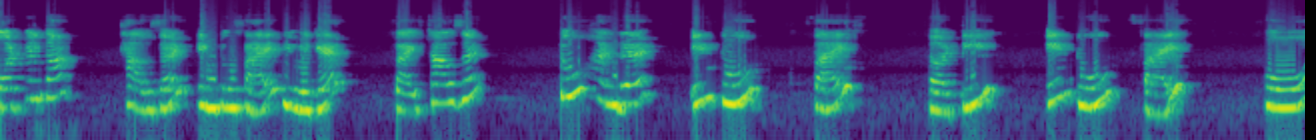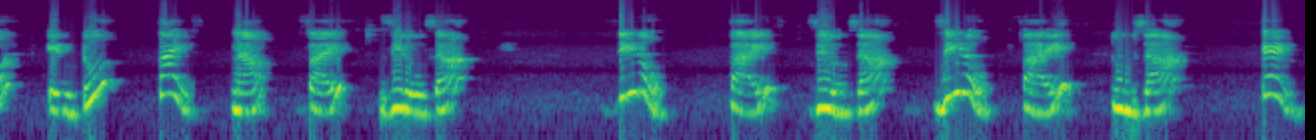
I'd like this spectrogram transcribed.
What will come? 1000 into 5 you will get 5000. 200 into 5 30 into 5 4 into 5. Now 5 zeros are 0. 5 zeros are 0. 5 twos are 10.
